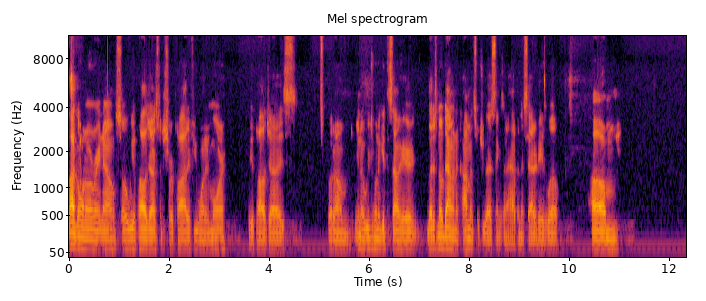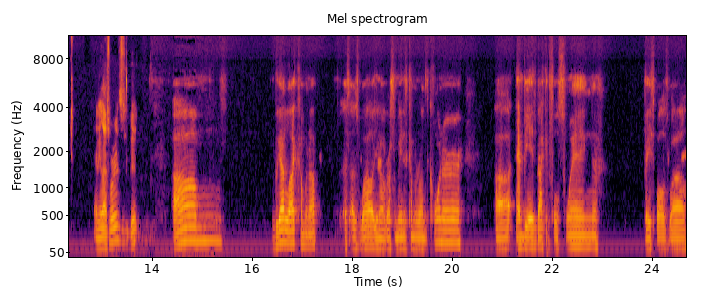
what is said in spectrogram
a lot going on right now, so we apologize for the short pod. If you wanted more, we apologize. But um, you know, we just want to get this out here. Let us know down in the comments what you guys think is gonna happen this Saturday as well. Um, any last words? Good. Um, we got a lot coming up as, as well. You know, WrestleMania is coming around the corner. Uh, NBA is back in full swing. Baseball as well.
